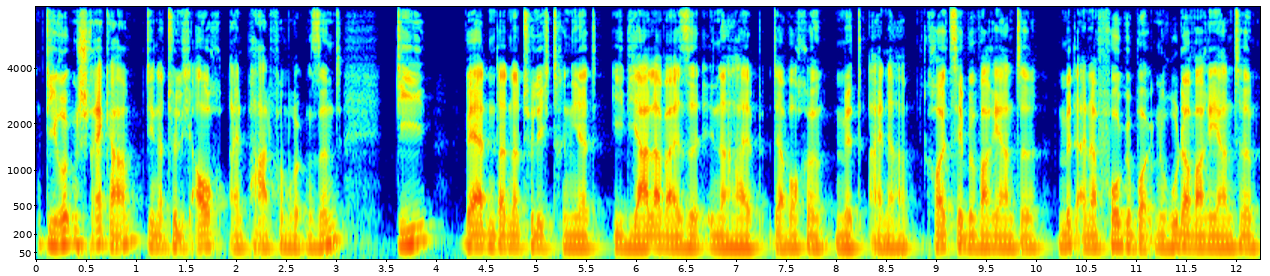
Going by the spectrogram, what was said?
die Rückenstrecker, die natürlich auch ein Part vom Rücken sind, die werden dann natürlich trainiert, idealerweise innerhalb der Woche mit einer Kreuzhebevariante, mit einer vorgebeugten Rudervariante.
